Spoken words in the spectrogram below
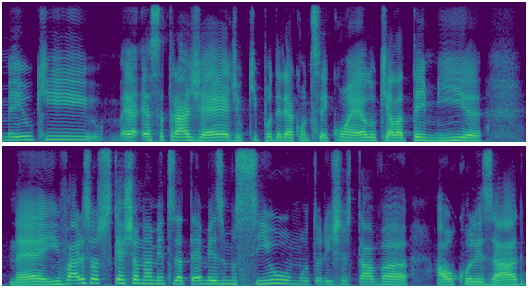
meio que é, essa tragédia, o que poderia acontecer com ela, o que ela temia né? E vários outros questionamentos, até mesmo se o motorista estava alcoolizado.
